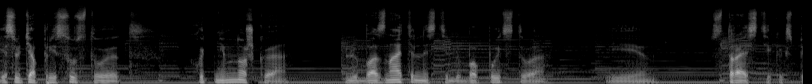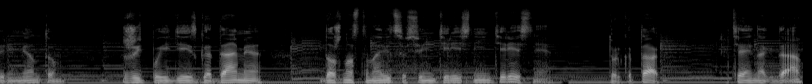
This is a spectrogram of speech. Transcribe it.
если у тебя присутствует хоть немножко любознательности, любопытства и страсти к экспериментам, жить, по идее, с годами должно становиться все интереснее и интереснее. Только так. Хотя иногда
